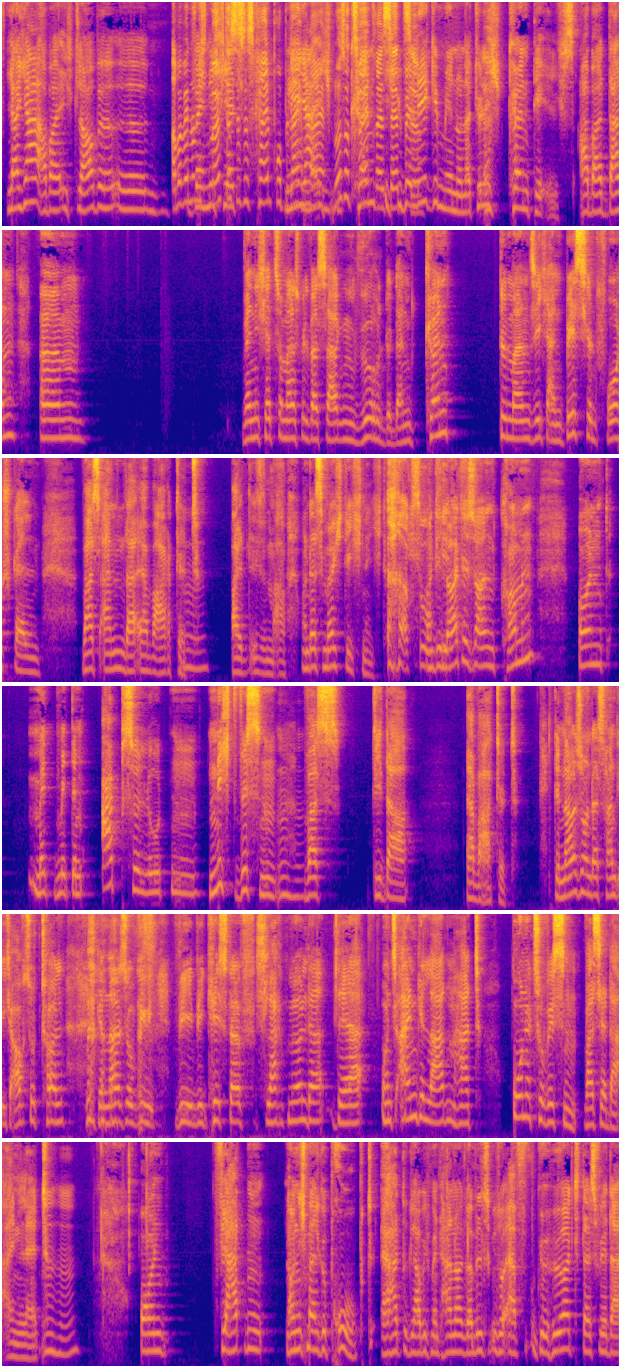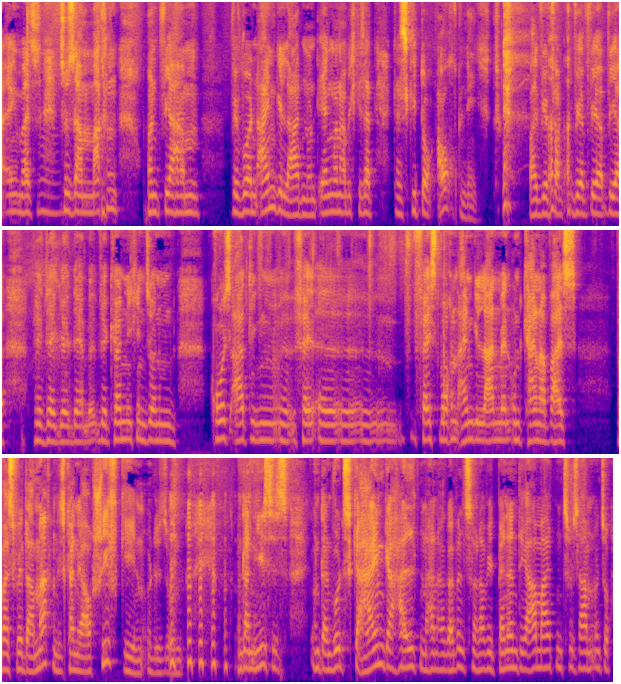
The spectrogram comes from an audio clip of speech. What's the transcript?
Ja, ja, aber ich glaube. Äh, aber wenn du wenn nicht möchtest, jetzt, ist es kein Problem. Naja, Nein, ich nur so zwei, könnt, drei Sätze. Ich überlege mir nur. Natürlich könnte ich's, aber dann. Ähm, wenn ich jetzt zum Beispiel was sagen würde, dann könnte man sich ein bisschen vorstellen, was einen da erwartet. Mhm. Bei diesem Ar Und das möchte ich nicht. Ach so, okay. Und die Leute sollen kommen und mit, mit dem absoluten Nichtwissen, mhm. was die da erwartet. Genauso, und das fand ich auch so toll, genauso wie, wie, wie Christoph Slagmölder, der uns eingeladen hat, ohne zu wissen, was er da einlädt. Mhm. Und wir hatten noch nicht mal geprobt. Er hatte, glaube ich, mit Hannah Goebbels so gehört, dass wir da irgendwas mhm. zusammen machen. Und wir haben, wir wurden eingeladen. Und irgendwann habe ich gesagt, das geht doch auch nicht. weil wir, wir, wir, wir, wir, wir, wir, wir können nicht in so einem großartigen äh, äh, Festwochen eingeladen werden und keiner weiß, was wir da machen. Es kann ja auch schief gehen oder so. Und, und dann hieß es, und dann wurde es geheim gehalten, Hannah Goebbels und David Bannon, die arbeiten zusammen und so.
